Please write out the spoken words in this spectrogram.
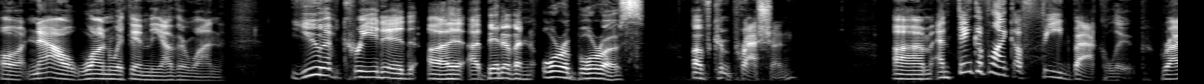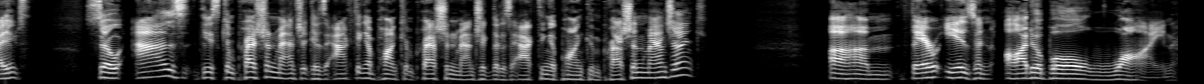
are now one within the other one. You have created a, a bit of an Ouroboros of compression. Um, and think of like a feedback loop, right? So as this compression magic is acting upon compression magic that is acting upon compression magic, um, there is an audible whine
